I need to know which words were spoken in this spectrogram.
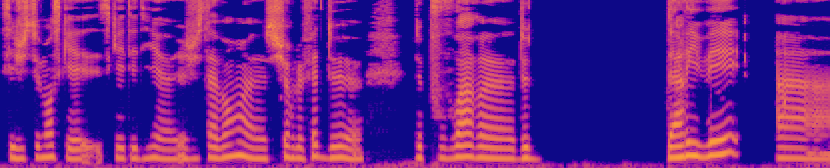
c'est justement ce qui, a été dit euh, juste avant euh, sur le fait de euh, de pouvoir euh, de d'arriver à,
